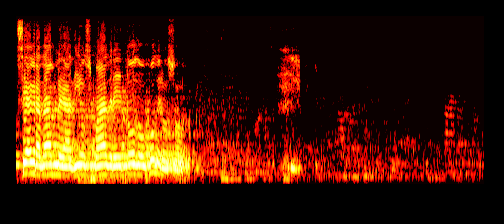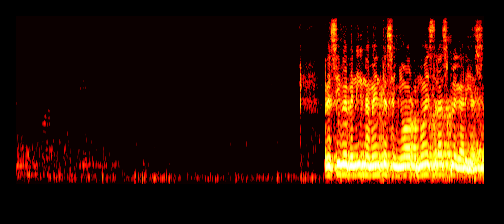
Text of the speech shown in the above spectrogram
sea agradable a Dios Padre Todopoderoso. Recibe benignamente, Señor, nuestras plegarias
